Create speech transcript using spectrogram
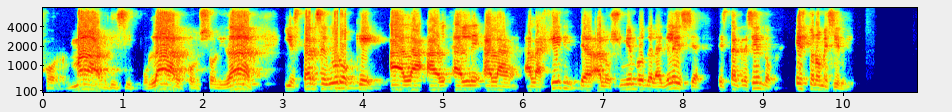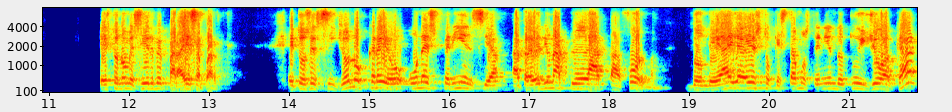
formar, disipular, consolidar y estar seguro que a la, a, la, a la gente, a los miembros de la iglesia está creciendo, esto no me sirve. Esto no me sirve para esa parte. Entonces, si yo no creo una experiencia a través de una plataforma donde haya esto que estamos teniendo tú y yo acá,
